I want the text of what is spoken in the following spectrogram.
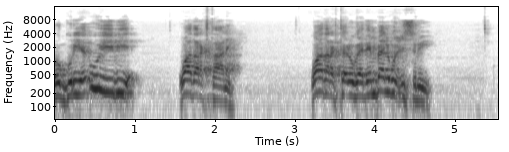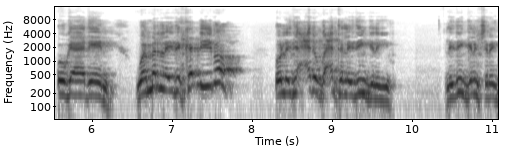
oo gurya u iibiya waad aragtaane. Waad aragtaan ogaadeen baa lagu cunsuriyey ogaadeen. Waa mar laydinka dhiibo oo laydin cadow gacanta laydin geliyo laydin gelin jiray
